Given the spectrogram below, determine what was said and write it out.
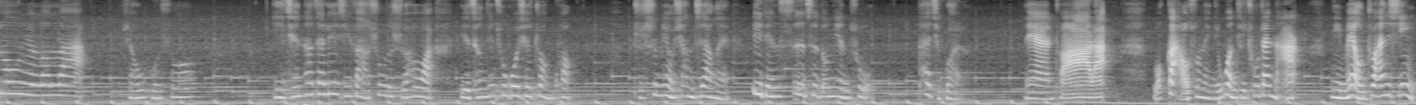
咒语了啦！”小巫婆说：“以前她在练习法术的时候啊，也曾经出过一些状况，只是没有像这样哎，一连四次都念错，太奇怪了，念错了。”我告诉你，你问题出在哪儿？你没有专心，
